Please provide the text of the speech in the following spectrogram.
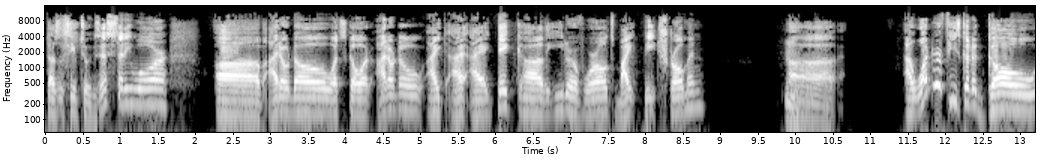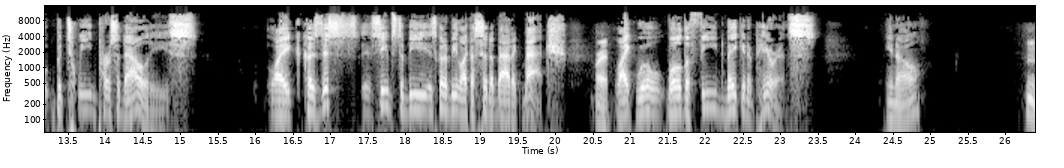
doesn't seem to exist anymore. Uh, I don't know what's going. I don't know. I I, I think uh, the Eater of Worlds might beat Strowman. Uh, I wonder if he's going to go between personalities, like because this seems to be it's going to be like a cinematic match. Right. Like, will will the Fiend make an appearance? You know. Hmm.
